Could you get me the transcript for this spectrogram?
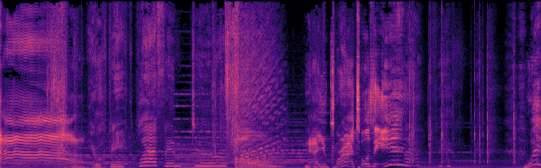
Ah! You'll be laughing too. Oh, now you crying towards the end? What?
